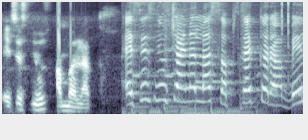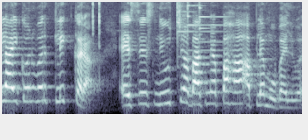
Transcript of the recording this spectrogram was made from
S S news Ambernath. S S news चॅनलला सबस्क्राईब करा बेल आयकॉनवर क्लिक करा. एस एस न्यूजच्या बातम्या पहा आपल्या मोबाईलवर.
